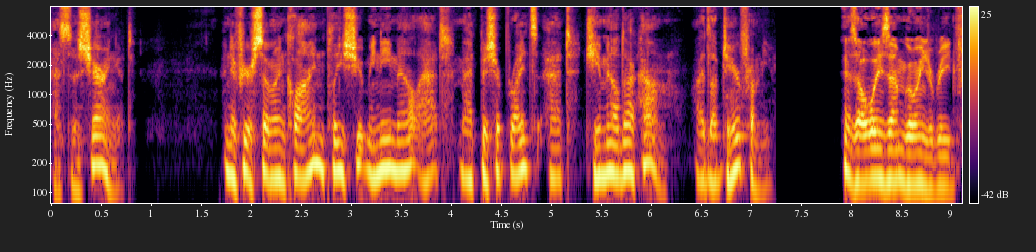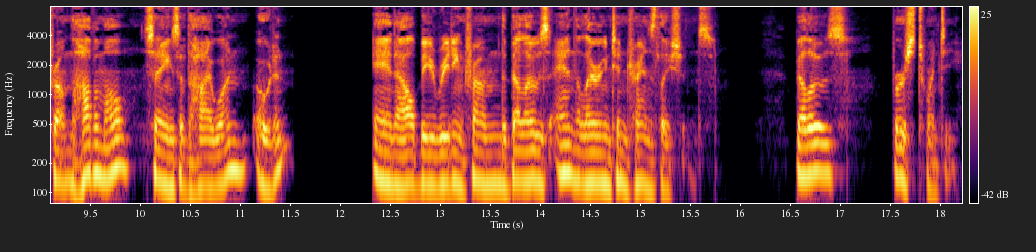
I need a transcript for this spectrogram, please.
as does sharing it. And if you're so inclined, please shoot me an email at mattbishopwrites at gmail.com. I'd love to hear from you. As always, I'm going to read from the Havamal, Sayings of the High One, Odin, and I'll be reading from the Bellows and the Larrington translations. Bellows, verse 20.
